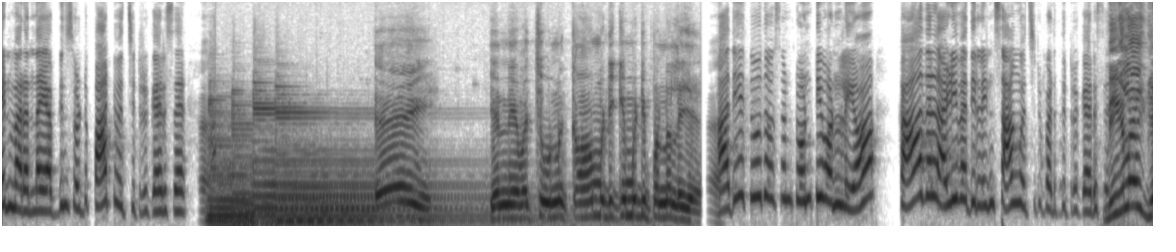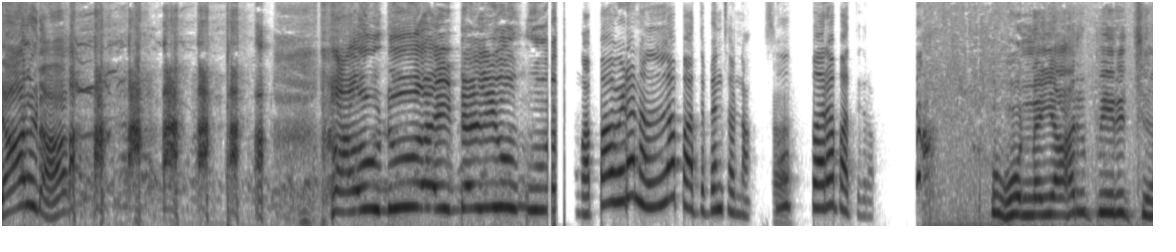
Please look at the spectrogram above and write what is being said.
ஏன் மறந்தாய் அப்படின்னு சொல்லிட்டு பாட்டு வச்சிட்டு இருக்காரு சார் ஏய் என்னைய வச்சு ஒன்னும் காமெடி கிமெடி பண்ணலையே. அதே டூ தௌசண்ட் டுவெண்ட்டி ஒன்லயும் காதல் அழிவதில்லைன்னு சாங் வச்சுட்டு படுத்துட்டு இருக்காரு சார் நீங்களா யாருடா? How do I tell you உங்க அப்பாவை விட நல்லா பாத்துப்பேன்னு சொன்னான். சூப்பரா பாத்துக்கிறோம் உன்னை யாரு பிரிச்சா?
